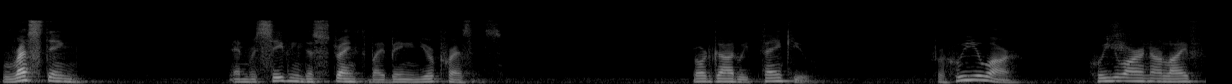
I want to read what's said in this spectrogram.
resting and receiving the strength by being in your presence. Lord God, we thank you for who you are, who you are in our life.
